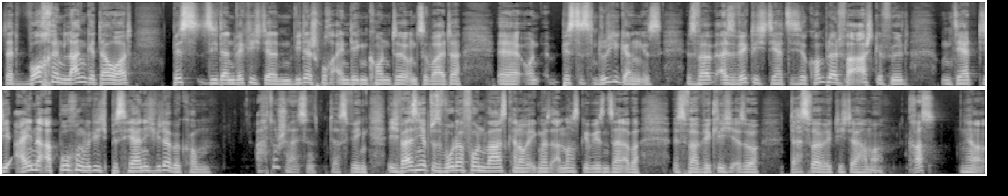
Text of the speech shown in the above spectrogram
Das hat wochenlang gedauert, bis sie dann wirklich den Widerspruch einlegen konnte und so weiter. Äh, und bis das dann durchgegangen ist. Es war also wirklich, die hat sich so komplett verarscht gefühlt. Und der hat die eine Abbuchung wirklich bisher nicht wiederbekommen. Ach du Scheiße. Deswegen, ich weiß nicht, ob das Vodafone war, es kann auch irgendwas anderes gewesen sein, aber es war wirklich, also, das war wirklich der Hammer. Krass. Ja.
